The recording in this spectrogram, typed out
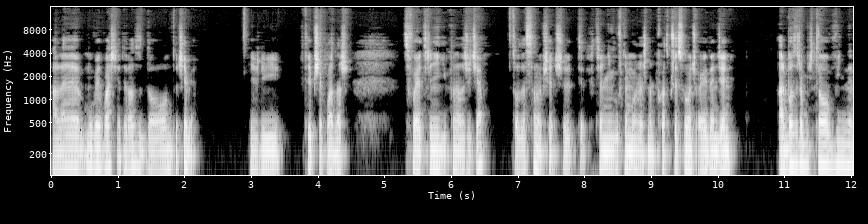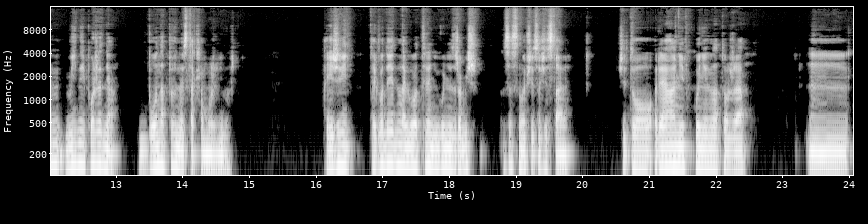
Ale mówię właśnie teraz do, do ciebie. Jeżeli ty przekładasz swoje treningi ponad życie, to zastanów się, czy tych treningów nie możesz na przykład przesunąć o jeden dzień, albo zrobić to w, innym, w innej porze dnia, bo na pewno jest taka możliwość. A jeżeli tego do jednego treningu nie zrobisz, zastanów się, co się stanie. Czy to realnie wpłynie na to, że mm,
